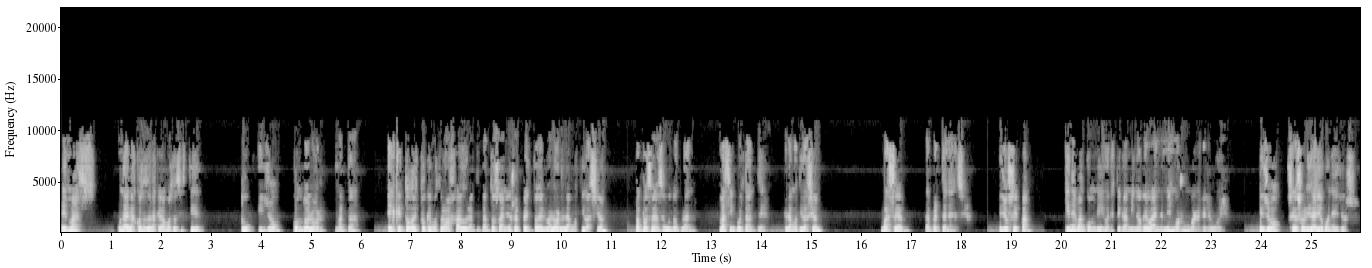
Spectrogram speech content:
Es más, una de las cosas a las que vamos a asistir tú y yo, con dolor, Marta, es que todo esto que hemos trabajado durante tantos años respecto del valor de la motivación va a pasar a segundo plano. Más importante que la motivación va a ser la pertenencia. Que yo sepa quiénes van conmigo en este camino que va en el mismo rumbo en el que yo voy. Que yo sea solidario con ellos.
